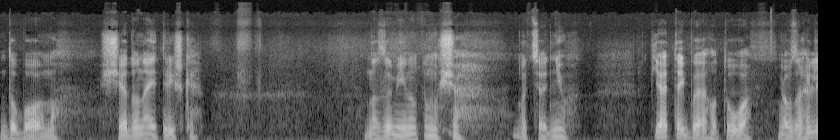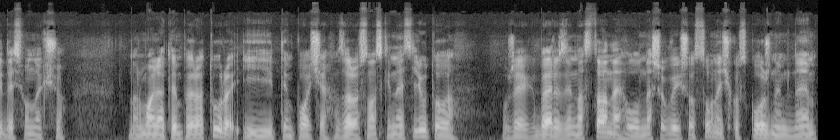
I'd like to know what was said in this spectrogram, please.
Добавимо ще до неї трішки на заміну, тому що ну, ця днів 5 та й буде готова. А взагалі десь воно, якщо нормальна температура і тим паче, зараз у нас кінець лютого, вже як березень настане, головне, щоб вийшло сонечко, з кожним днем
